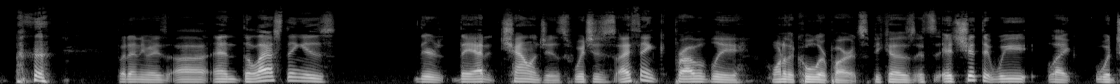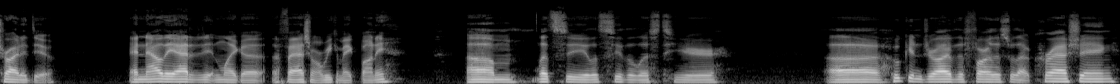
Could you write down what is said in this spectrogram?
but anyways, uh, and the last thing is there they added challenges, which is I think probably one of the cooler parts because it's it's shit that we like would try to do, and now they added it in like a, a fashion where we can make money. Um, let's see, let's see the list here. Uh, who can drive the farthest without crashing?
